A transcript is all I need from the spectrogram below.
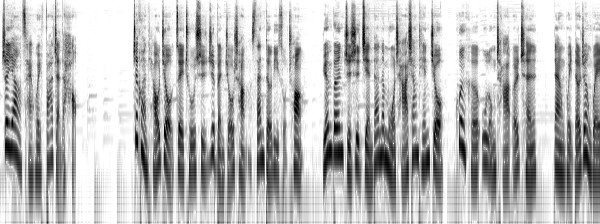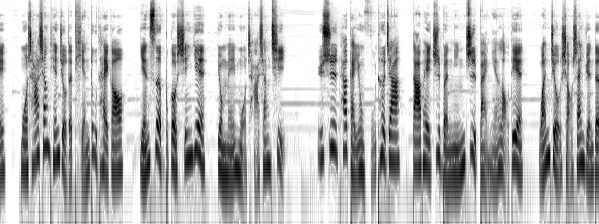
这样才会发展得好。”这款调酒最初是日本酒厂三得利所创，原本只是简单的抹茶香甜酒混合乌龙茶而成，但韦德认为。抹茶香甜酒的甜度太高，颜色不够鲜艳，又没抹茶香气，于是他改用伏特加搭配日本凝制百年老店丸酒小山园的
